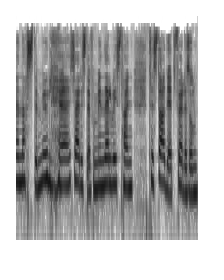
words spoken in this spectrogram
ved neste mulige kjæreste for min del, hvis han til stadighet føler sånn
